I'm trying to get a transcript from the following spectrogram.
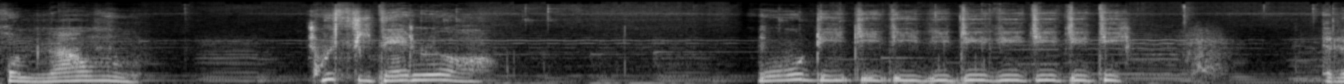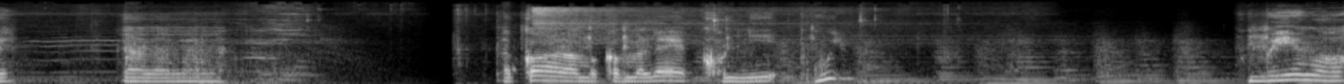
ผลเงาอุ้ยสีแดงเลยเหรออู้ดีดีดีดีดีดีดีดีดีเดี๋ยวเลยมามามามาแล้วก็เรามาก็มาแลกคนนี้อุ้ยไม่ยังเหรอ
